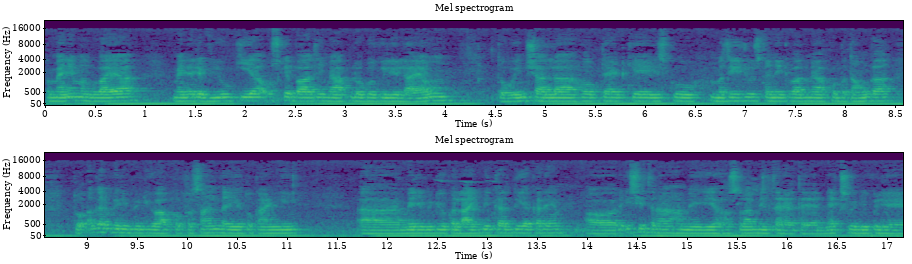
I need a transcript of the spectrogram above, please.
तो मैंने मंगवाया, मैंने रिव्यू किया, उसके बाद ही मैं आप लोगों के लिए लाया हूँ। तो इनशाला होप दैट के इसको मज़ीद यूज़ करने के बाद मैं आपको बताऊँगा। तो अगर मेरी वीडियो आपको पसंद आई है तो काइंडली मेरी वीडियो को लाइक भी कर दिया करें और इसी तरह हमें ये हौसला मिलता रहता है। नेक्स्ट वीडियो के लिए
